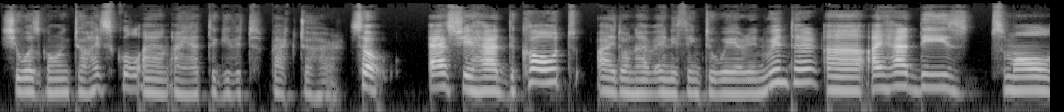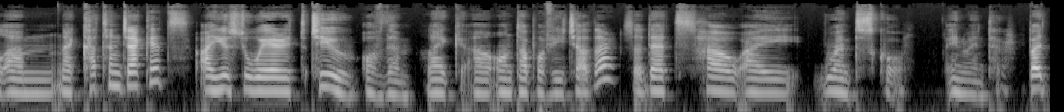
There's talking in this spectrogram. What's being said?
she was going to high school and I had to give it back to her. So as she had the coat, I don't have anything to wear in winter. Uh, I had these small um, like cotton jackets. I used to wear it two of them, like uh, on top of each other. So that's how I went to school in winter. But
